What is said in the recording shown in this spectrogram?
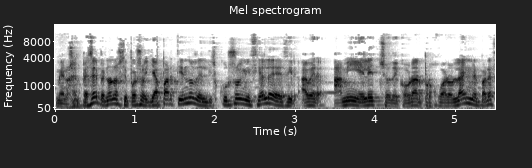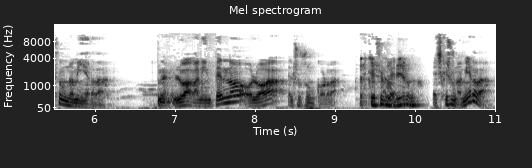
Menos en PC, pero no, no, sí, por eso ya partiendo del discurso inicial de decir, a ver, a mí el hecho de cobrar por jugar online me parece una mierda. Lo haga Nintendo o lo haga el Susun Corda. Es que es una Vale. mierda. Es que es una mierda.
